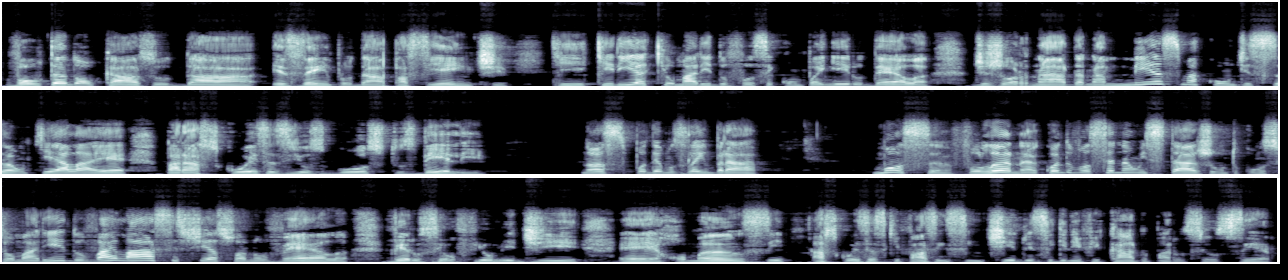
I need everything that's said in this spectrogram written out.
Voltando ao caso da exemplo da paciente que queria que o marido fosse companheiro dela de jornada na mesma condição que ela é para as coisas e os gostos dele, nós podemos lembrar Moça, fulana, quando você não está junto com o seu marido, vai lá assistir a sua novela, ver o seu filme de é, romance, as coisas que fazem sentido e significado para o seu ser.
